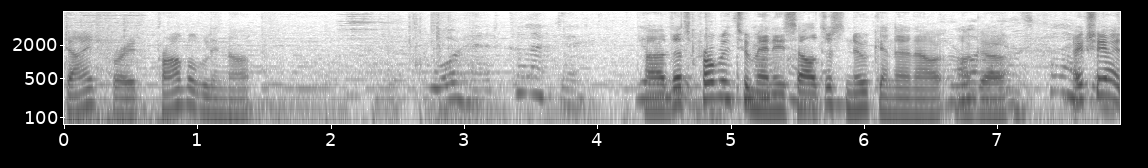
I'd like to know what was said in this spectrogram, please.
died for it. Probably not. Warhead collected. Uh, that's probably too many, so I'll just nuke and then I'll, I'll go. Actually, I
